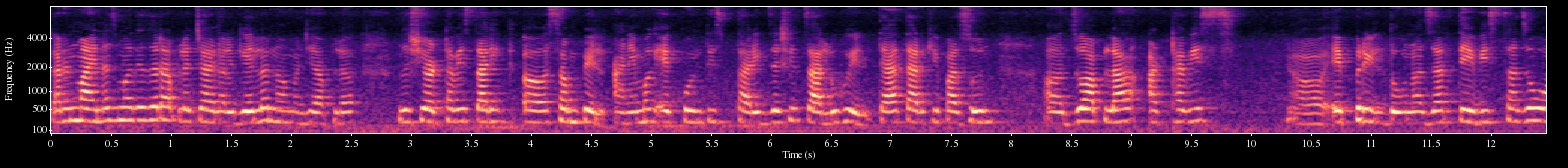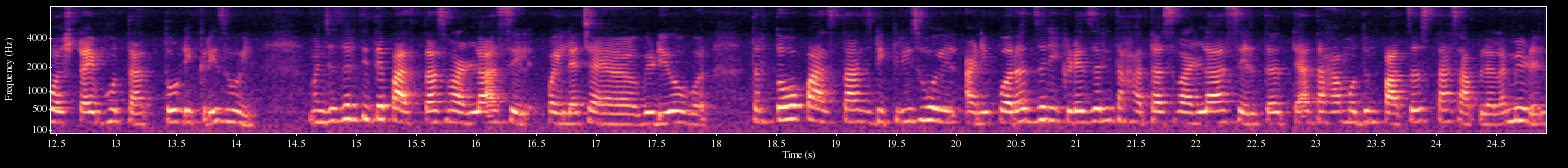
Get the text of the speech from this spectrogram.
कारण मायनसमध्ये जर आपलं चॅनल गेलं ना म्हणजे आपलं जशी अठ्ठावीस तारीख संपेल आणि मग एकोणतीस तारीख जशी चालू होईल त्या तारखेपासून जो आपला अठ्ठावीस एप्रिल दोन हजार तेवीसचा जो वॉच टाईम होता तो डिक्रीज होईल. म्हणजे जर तिथे पाच तास वाढला असेल पहिल्या चॅ व्हिडिओवर तर तो पाच तास डिक्रीज होईल आणि परत जर इकडे जरी दहा तास वाढला असेल तर त्या दहामधून पाचच तास आपल्याला मिळेल.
